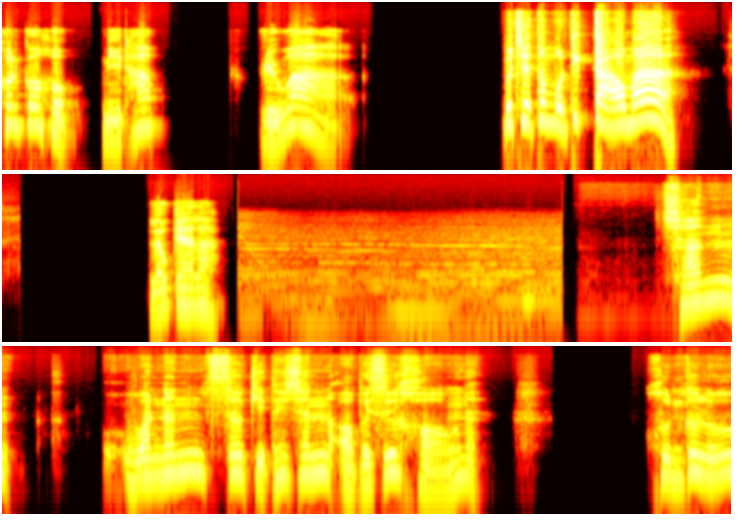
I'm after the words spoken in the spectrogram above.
คนโกหกหนีทัพหรือว่า ไม่ใช่ทั้งหมดที่กล่าวมา แล้วแกล่ะ ฉัน วันนั้นเซอร์กิตให้ฉันออกไปซื้อของน่ะ คุณก็รู้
